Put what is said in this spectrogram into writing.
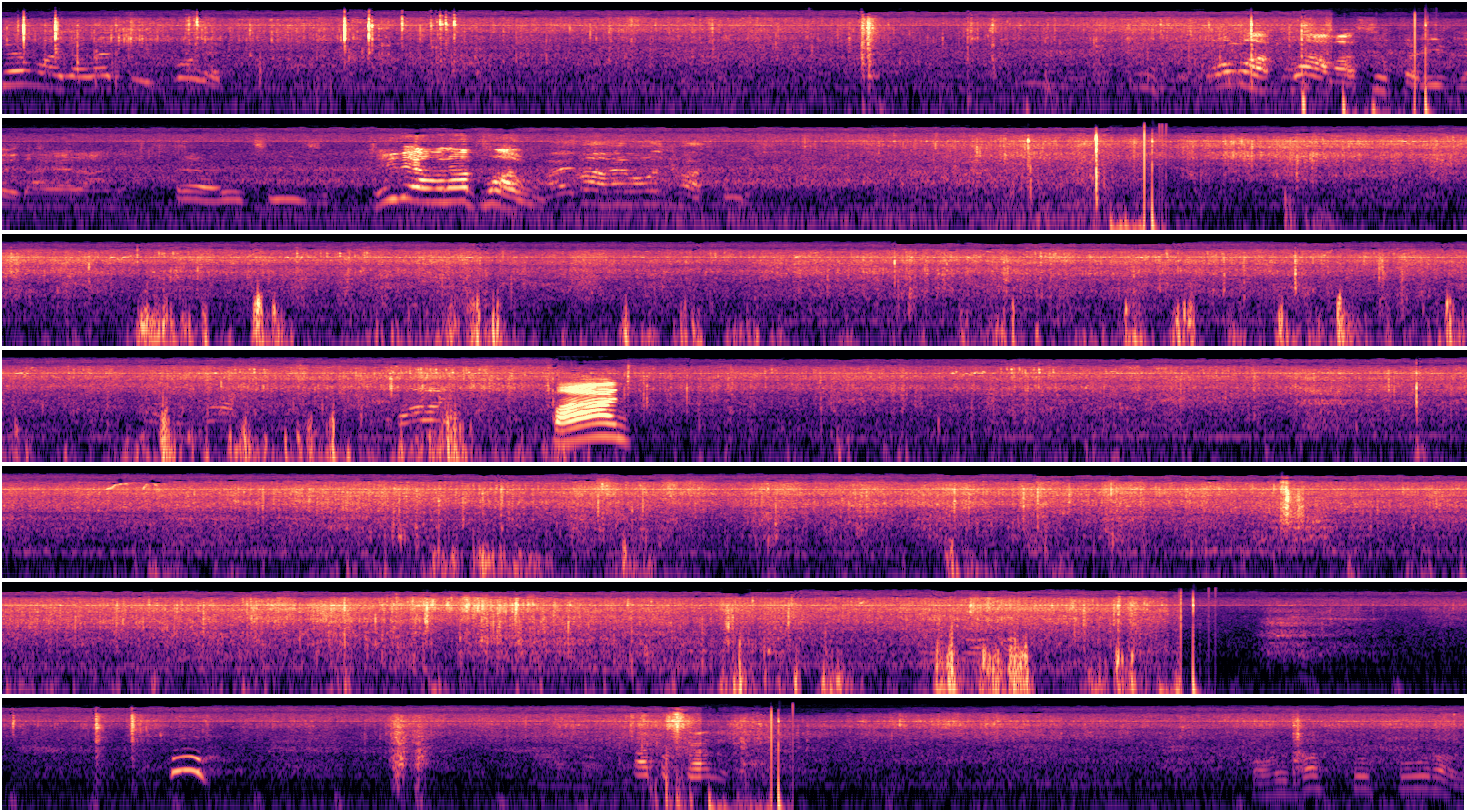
Ne mora leti iz pogled. Ova plava super izgleda, Jerane. Evo, već izu. Idemo na plavu. Ajde vam, evo odmah tu. Panj! Su.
